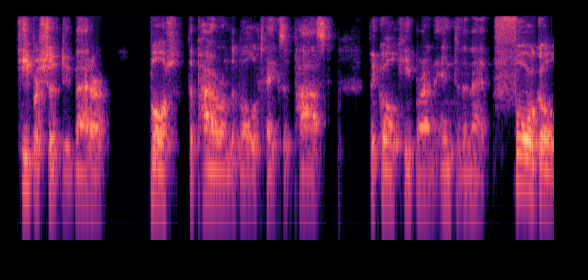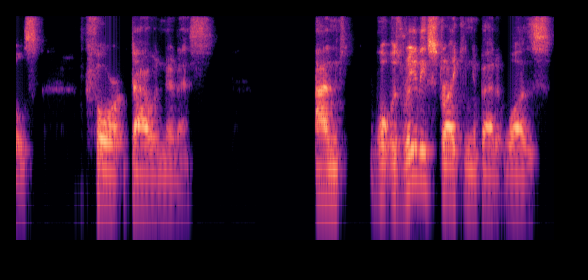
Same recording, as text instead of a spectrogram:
Keeper should do better but the power on the ball takes it past the goalkeeper and into the net. Four goals for Darwin Nunez. And what was really striking about it was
